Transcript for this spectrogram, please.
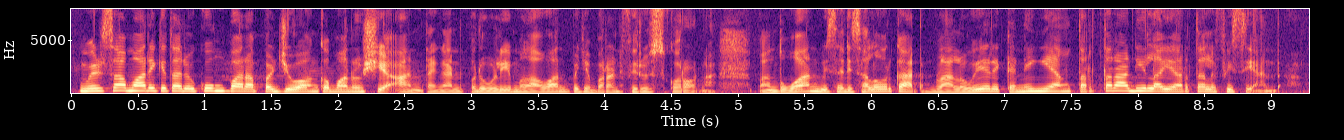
Pemirsa, mari kita dukung para pejuang kemanusiaan dengan peduli melawan penyebaran virus corona. Bantuan bisa disalurkan melalui rekening yang tertera di layar televisi Anda.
